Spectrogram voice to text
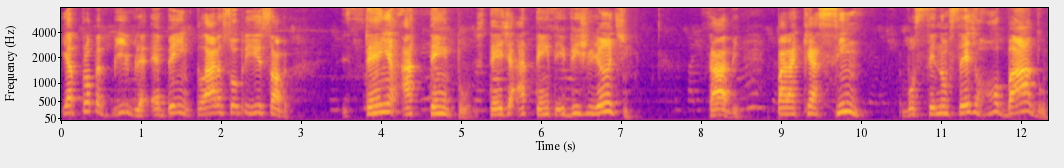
E a própria Bíblia é bem clara sobre isso, sabe? Tenha atento, esteja atento e vigilante, sabe? Para que assim você não seja roubado.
